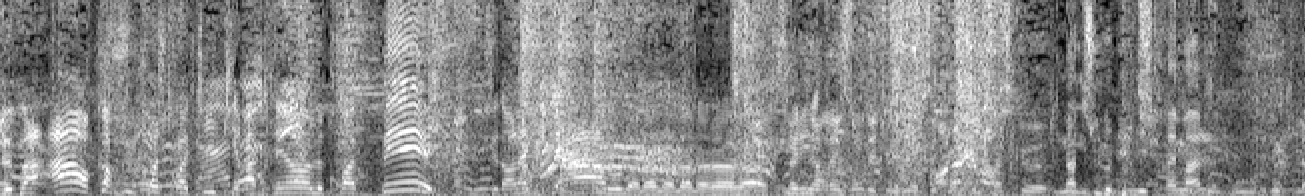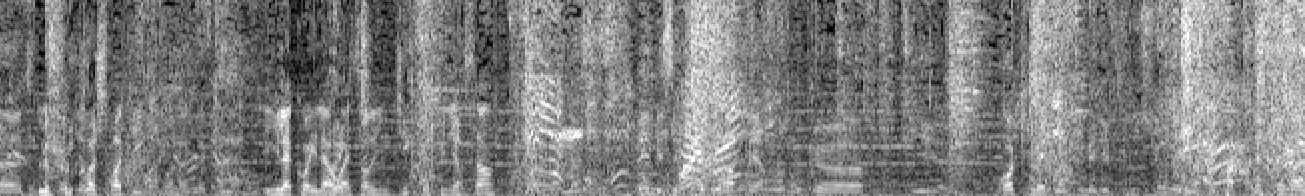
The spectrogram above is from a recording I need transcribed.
le bas A, encore plus proche 3 kick qui rate rien. Le 3B, c'est dans la garde. Oh là là là là là là là. Il a bien raison d'utiliser cette 3 kick parce que Natsu le punit très mal. Et donc il a le full crush 3 kick. Il a quoi Il a white standing kick pour punir ça? Mais c'est très dur à faire. Donc euh, Rock il met, il met, des punitions mais ça fait pas très très mal.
